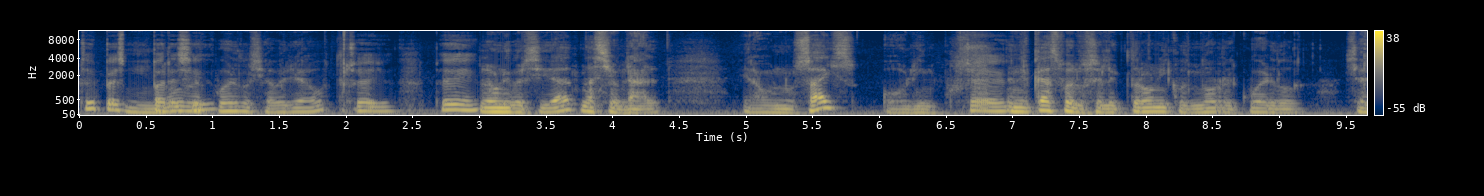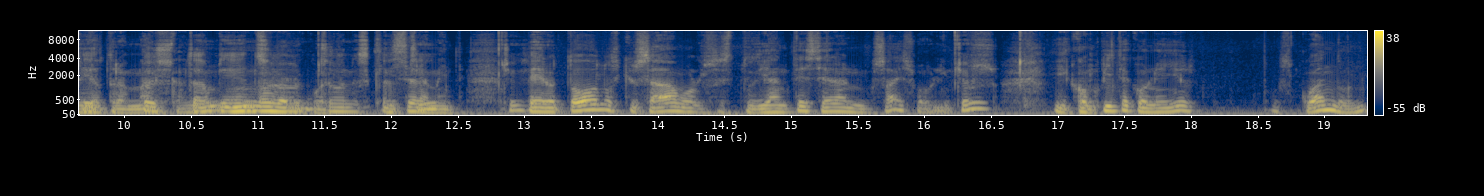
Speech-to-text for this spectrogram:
sí, pues y No recuerdo si habría otra. La Universidad Nacional. Era unos SAIS Olympus. En el caso de los electrónicos no recuerdo había otra pues, marca. también no, lo recuerdo, sinceramente. Pero todos los que usábamos los estudiantes eran Zeiss o Olympus. Y compite con ellos, pues ¿cuándo? No?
